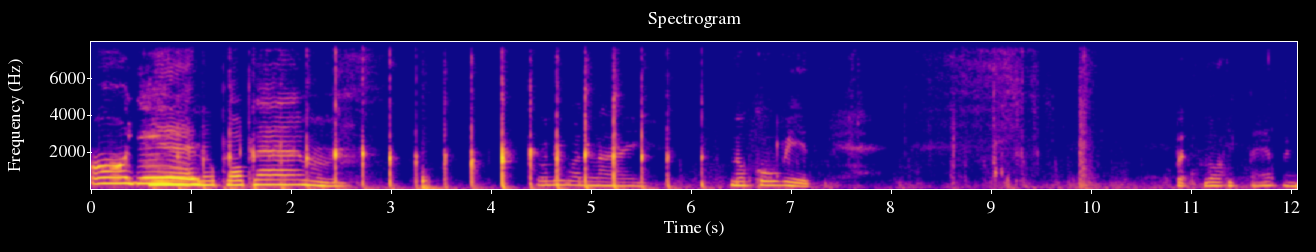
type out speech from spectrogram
โอ้เย่ yeah no problem only one line no covid เปิดรออีกแป๊บหนึ่ง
